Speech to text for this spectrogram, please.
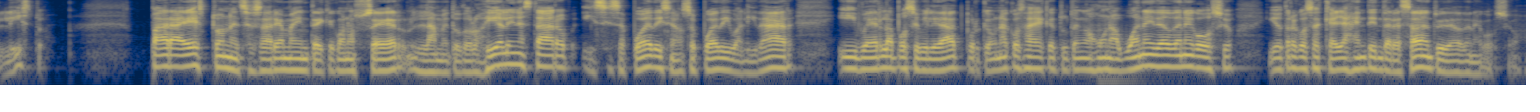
Listo. Para esto necesariamente hay que conocer la metodología Lean Startup y si se puede y si no se puede y validar y ver la posibilidad porque una cosa es que tú tengas una buena idea de negocio y otra cosa es que haya gente interesada en tu idea de negocio.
